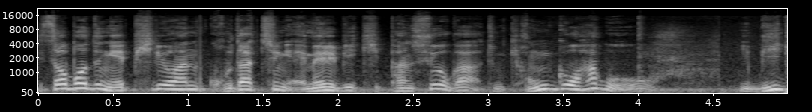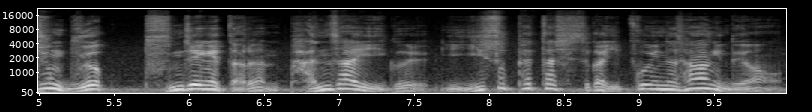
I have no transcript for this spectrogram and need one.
이 서버 등에 필요한 고다층 MLB 기판 수요가 좀 견고하고 이 미중 무역 분쟁에 따른 반사 이익을 이 이수 페타시스가 입고 있는 상황인데요.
